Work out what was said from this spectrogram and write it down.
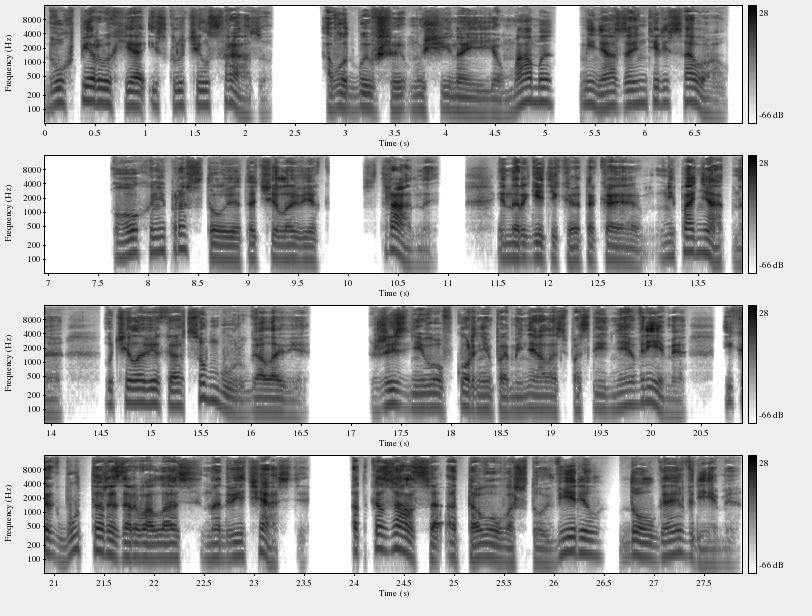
Двух первых я исключил сразу, а вот бывший мужчина ее мамы меня заинтересовал. Ох, непростой это человек. Странный. Энергетика такая непонятная. У человека сумбур в голове. Жизнь его в корне поменялась в последнее время и как будто разорвалась на две части. Отказался от того, во что верил долгое время.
